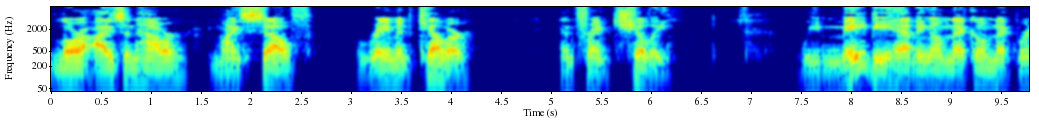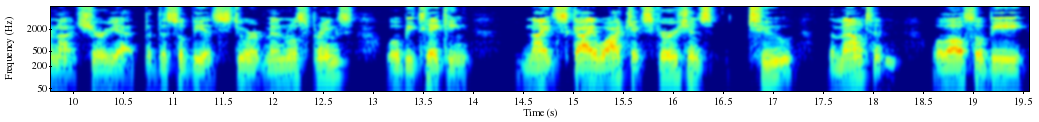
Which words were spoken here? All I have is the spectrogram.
Laura Eisenhower, myself, Raymond Keller, and Frank Chille. We may be having Omnec Onec, we're not sure yet, but this will be at Stewart Mineral Springs. We'll be taking night skywatch excursions to the mountain. We'll also be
